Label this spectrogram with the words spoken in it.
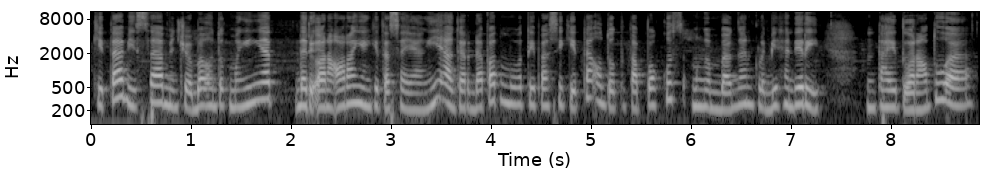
Kita bisa mencoba untuk mengingat dari orang-orang yang kita sayangi agar dapat memotivasi kita untuk tetap fokus mengembangkan kelebihan diri, entah itu orang tua,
